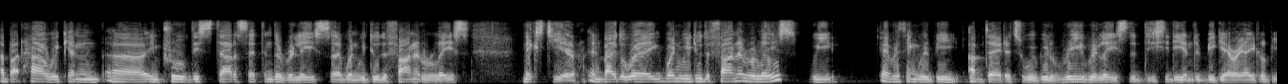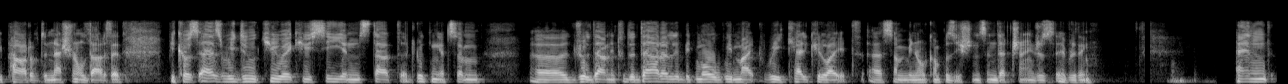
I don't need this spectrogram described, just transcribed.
about how we can uh, improve this data set and the release uh, when we do the final release next year. And by the way, when we do the final release, we everything will be updated. So we will re-release the DCD and the big area. It'll be part of the national dataset because as we do QA QC and start looking at some uh, drill down into the data a little bit more, we might recalculate uh, some mineral compositions and that changes everything. And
